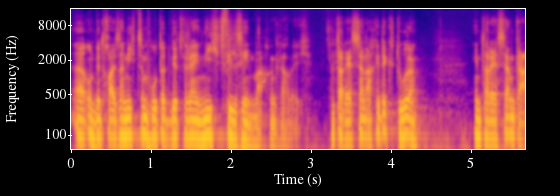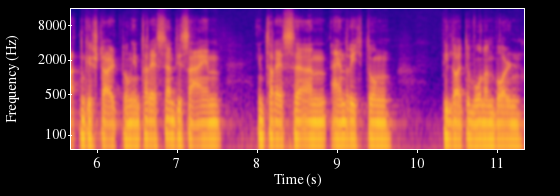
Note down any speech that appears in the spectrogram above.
äh, und mit Häusern nichts am Hut hat, wird es wahrscheinlich nicht viel Sinn machen, glaube ich. Interesse an Architektur, Interesse an Gartengestaltung, Interesse an Design, Interesse an Einrichtung, wie Leute wohnen wollen.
